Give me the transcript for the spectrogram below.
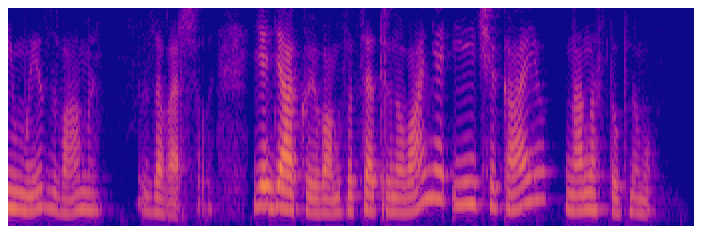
І ми з вами завершили. Я дякую вам за це тренування і чекаю на наступному.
